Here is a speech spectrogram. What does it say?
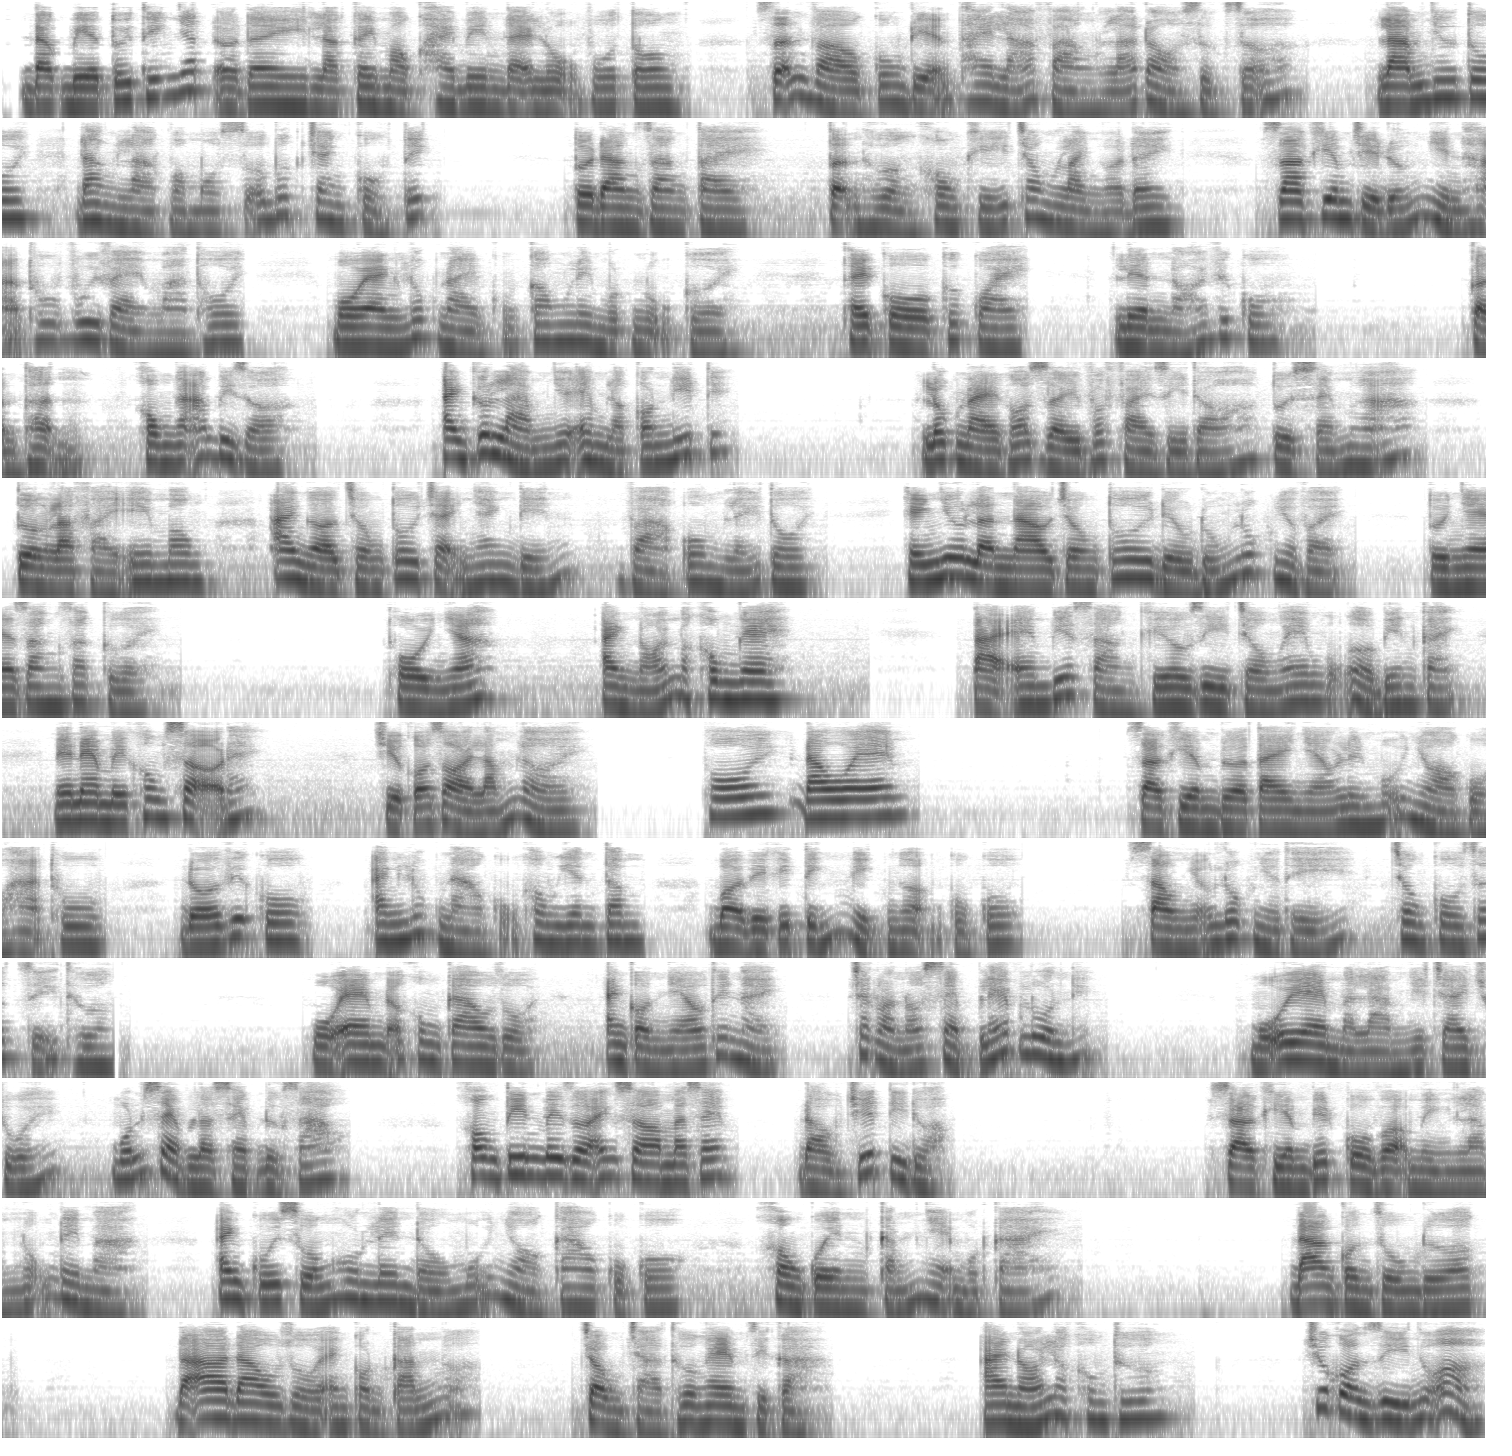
Đặc biệt tôi thích nhất ở đây là cây mọc hai bên đại lộ vô tôn, dẫn vào cung điện thay lá vàng lá đỏ rực rỡ, làm như tôi đang lạc vào một giữa bức tranh cổ tích. Tôi đang giang tay, tận hưởng không khí trong lành ở đây. Gia Khiêm chỉ đứng nhìn Hạ Thu vui vẻ mà thôi. Môi anh lúc này cũng cong lên một nụ cười. Thấy cô cứ quay, liền nói với cô. Cẩn thận, không ngã bây giờ. Anh cứ làm như em là con nít ý. Lúc này gót giày vấp phải gì đó, tôi xém ngã. Tưởng là phải êm mông, ai ngờ chồng tôi chạy nhanh đến và ôm lấy tôi. Hình như lần nào chồng tôi đều đúng lúc như vậy. Tôi nhe răng ra cười. Thôi nhá, anh nói mà không nghe. Tại em biết rằng kiểu gì chồng em cũng ở bên cạnh, nên em mới không sợ đấy. Chỉ có giỏi lắm lời. Thôi, đau em. Gia Khiêm đưa tay nhéo lên mũi nhỏ của Hạ Thu. Đối với cô, anh lúc nào cũng không yên tâm bởi vì cái tính nghịch ngợm của cô. Sau những lúc như thế, trông cô rất dễ thương. Mũi em đã không cao rồi, anh còn nhéo thế này, chắc là nó xẹp lép luôn đấy. Mũi em mà làm như chai chuối, muốn xẹp là xẹp được sao? Không tin bây giờ anh sờ mà xem, đầu chết đi được. Dạ khiêm biết cô vợ mình làm nũng đây mà, anh cúi xuống hôn lên đầu mũi nhỏ cao của cô, không quên cắn nhẹ một cái. Đang còn dùng được. Đã đau rồi anh còn cắn nữa. Chồng chả thương em gì cả. Ai nói là không thương? Chứ còn gì nữa à?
